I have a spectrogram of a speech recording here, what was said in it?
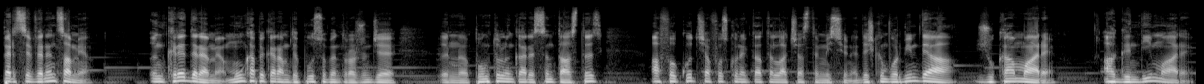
perseverența mea, încrederea mea, munca pe care am depus-o pentru a ajunge în punctul în care sunt astăzi, a făcut și a fost conectată la această misiune. Deci când vorbim de a juca mare, a gândi mare,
